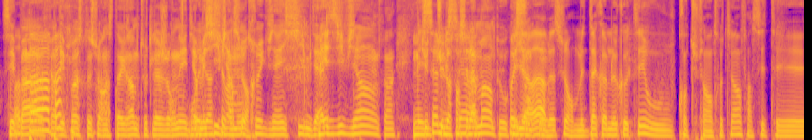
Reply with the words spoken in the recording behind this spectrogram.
C'est Ah, pas, pas- faire pas des posts sur Instagram toute la journée et dire, Oui, mais si, sûr, viens mon sûr. truc, viens ici, Mais- allez-y, viens. Enfin, mais tu, ça, tu mais la main un peu au quoi. bien sûr, mais t'as quand même le côté où quand tu fais un entretien, enfin, si t'es,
